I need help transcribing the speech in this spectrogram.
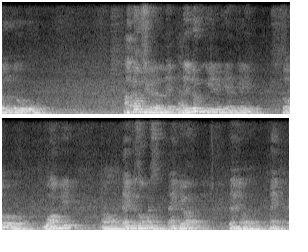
ಒಂದು ಆಕಾಂಕ್ಷೆಗಳಂತೆ ಅದೆಲ್ಲವೂ ಈಡೇರಿ ಅಂತ ಹೇಳಿ. So warmly thank you so much thank you all ಧನ್ಯವಾದಗಳು. Thank you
